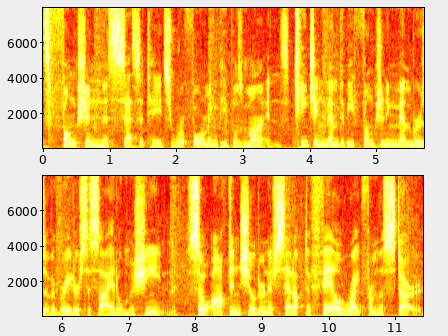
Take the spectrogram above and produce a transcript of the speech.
its function necessitates reforming people's minds, teaching them to be functioning members of a greater societal machine. So often children are set up to fail right from the start.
